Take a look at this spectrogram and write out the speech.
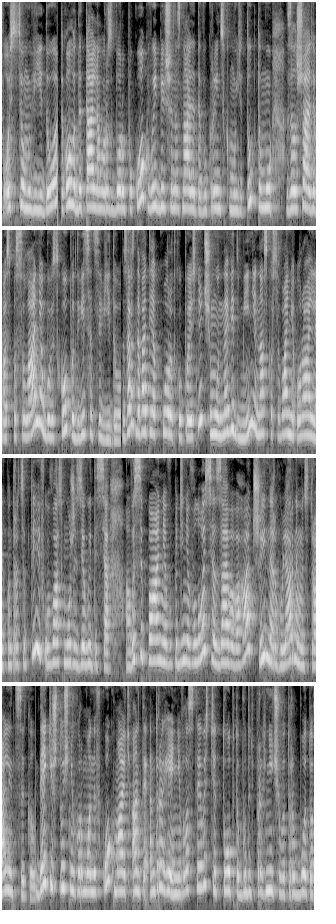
в ось цьому відео. Такого детального розбору по кок ви більше не знайдете в українському YouTube, тому залишаю для вас посилання. Обов'язково подивіться це відео. Зараз давайте я коротко поясню, чому на відміні на скасуванні оральних контрацептивів у вас може з'явитися висипання, випадіння волосся, зайва вага чи нерегулярний менструальний цикл. Деякі штучні гормони в кок мають антиандрогенні властивості, тобто будуть пригнічувати роботу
